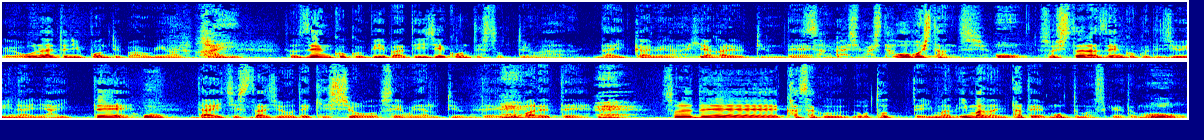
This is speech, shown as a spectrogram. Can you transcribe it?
オールナイトニッポン」という番組があって、はい。全国ビバ DJ コンテストっていうのが第1回目が開かれるっていうんで参加しました。応募したんですよ。そしたら全国で10位以内に入って第1スタジオで決勝戦をやるっていうんで呼ばれてそれで佳作を取って今いまだに盾持ってますけれども、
